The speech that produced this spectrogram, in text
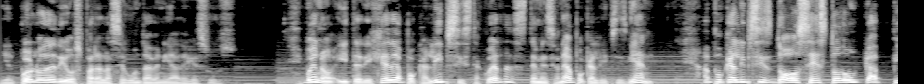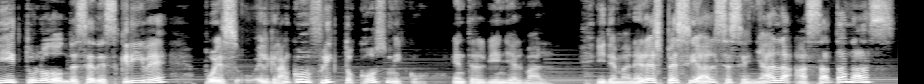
y el pueblo de Dios para la segunda venida de Jesús. Bueno, y te dije de Apocalipsis, ¿te acuerdas? Te mencioné Apocalipsis. Bien, Apocalipsis 12 es todo un capítulo donde se describe pues el gran conflicto cósmico entre el bien y el mal. Y de manera especial se señala a Satanás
